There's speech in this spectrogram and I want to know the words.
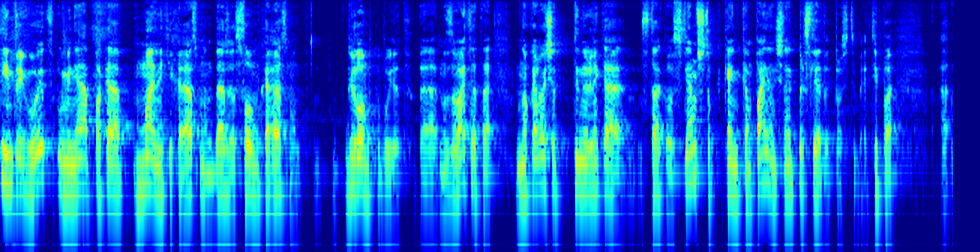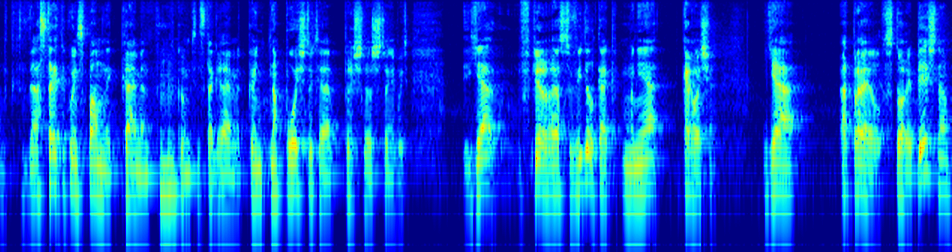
Интригует. У меня пока маленький харасмент, даже словом харасмент громко будет э, называть это. Но, короче, ты наверняка сталкивался с тем, что какая-нибудь компания начинает преследовать просто тебя. Типа, а, оставить какой-нибудь спамный коммент mm-hmm. в каком-нибудь инстаграме, какой-нибудь на почту тебя пришлет что-нибудь. Я в первый раз увидел, как мне... Короче, я отправил в сторы песню,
